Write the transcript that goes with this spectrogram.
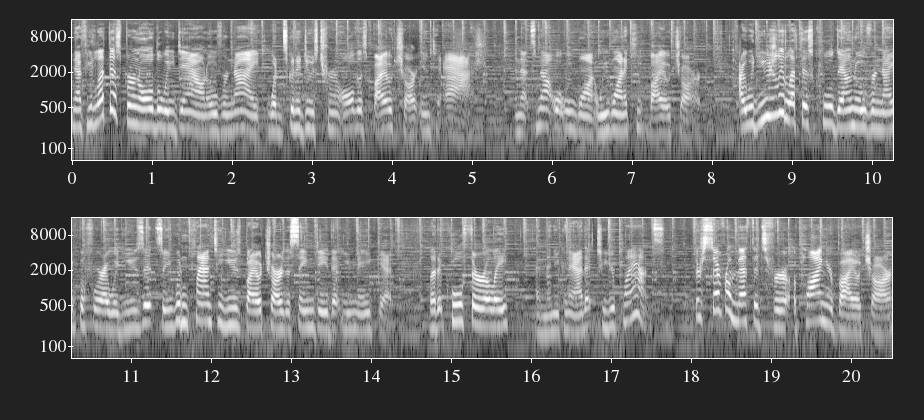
Now if you let this burn all the way down overnight, what it's going to do is turn all this biochar into ash. And that's not what we want. We want to keep biochar. I would usually let this cool down overnight before I would use it, so you wouldn't plan to use biochar the same day that you make it. Let it cool thoroughly, and then you can add it to your plants. There's several methods for applying your biochar.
